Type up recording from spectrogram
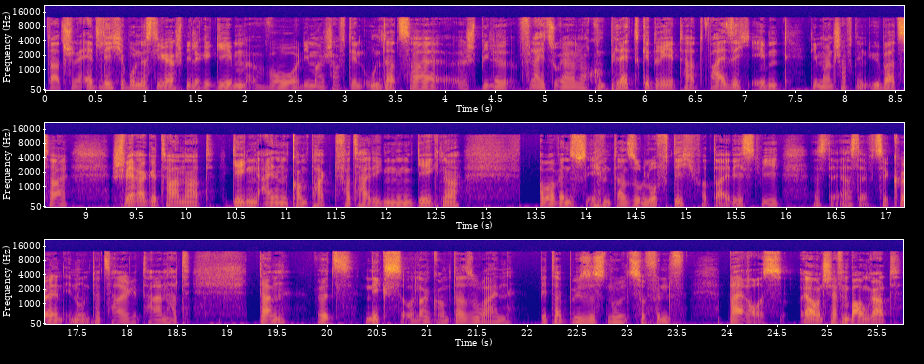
Da hat es schon etliche Bundesligaspiele gegeben, wo die Mannschaft in Unterzahlspiele vielleicht sogar noch komplett gedreht hat, weil sich eben die Mannschaft in Überzahl schwerer getan hat gegen einen kompakt verteidigenden Gegner. Aber wenn du es eben dann so luftig verteidigst, wie es der erste FC Köln in Unterzahl getan hat, dann wird's nix und dann kommt da so ein bitterböses 0 zu 5 bei raus. Ja, und Steffen Baumgart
